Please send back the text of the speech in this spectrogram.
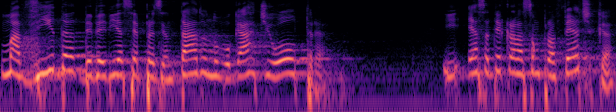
uma vida deveria ser apresentada no lugar de outra. E essa declaração profética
